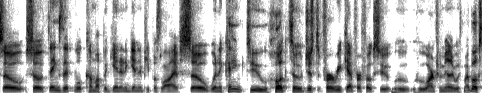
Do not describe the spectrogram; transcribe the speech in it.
So so things that will come up again and again in people's lives. So when it came to Hooked, so just for a recap for folks who who, who aren't familiar with my books,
